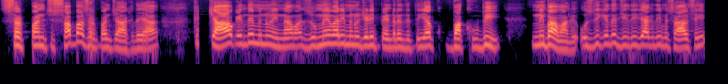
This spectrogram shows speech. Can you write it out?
ਸਰਪੰਚ ਸਾਬਾ ਸਰਪੰਚ ਆਖਦੇ ਆ ਕਿ ਚਾਹ ਕਹਿੰਦੇ ਮੈਨੂੰ ਇੰਨਾ ਵਾ ਜ਼ਿੰਮੇਵਾਰੀ ਮੈਨੂੰ ਜਿਹੜੀ ਪਿੰਡ ਨੇ ਦਿੱਤੀ ਆ ਬਖੂਬੀ ਨਿਭਾਵਾਂਗੇ। ਉਸ ਦੀ ਕਹਿੰਦੇ ਜਿੰਦੀ ਜਾਗਦੀ ਮਿਸਾਲ ਸੀ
